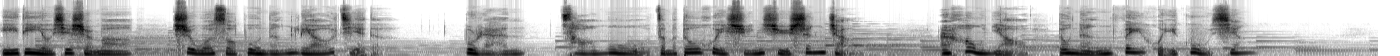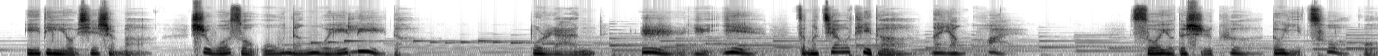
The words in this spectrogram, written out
一定有些什么是我所不能了解的，不然草木怎么都会循序生长，而候鸟。都能飞回故乡。一定有些什么是我所无能为力的，不然日与夜怎么交替的那样快？所有的时刻都已错过，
